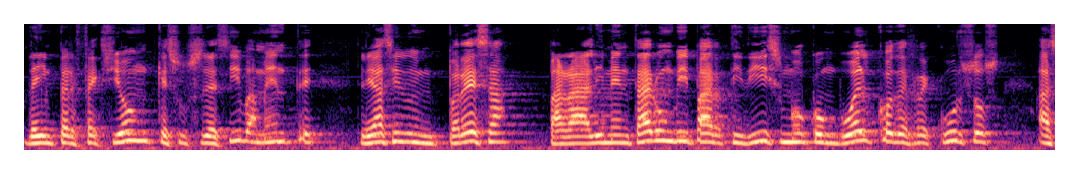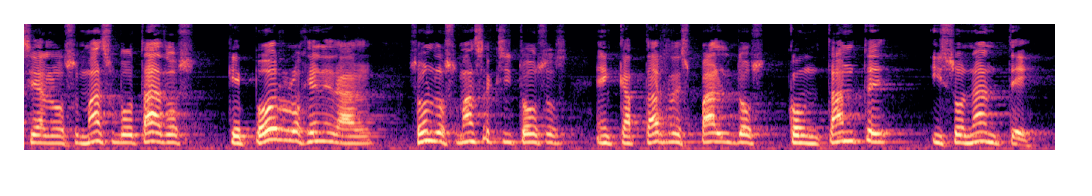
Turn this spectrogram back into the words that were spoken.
de imperfección que sucesivamente le ha sido impresa para alimentar un bipartidismo con vuelco de recursos hacia los más votados, que por lo general son los más exitosos en captar respaldos constante y sonante.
